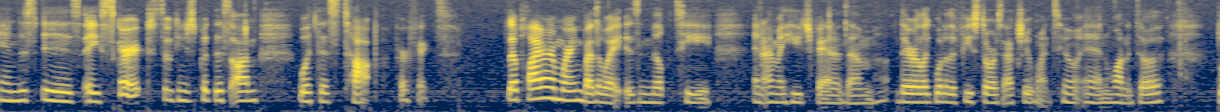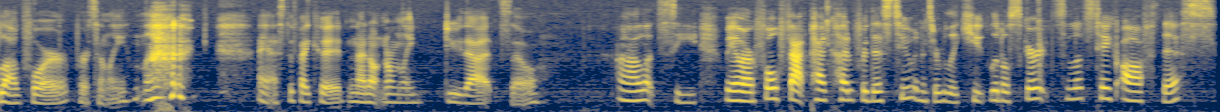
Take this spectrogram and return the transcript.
and this is a skirt, so we can just put this on with this top. Perfect. The plier I'm wearing, by the way, is Milk Tea, and I'm a huge fan of them. They're like one of the few stores I actually went to and wanted to blog for personally. I asked if I could, and I don't normally do that, so uh, let's see. We have our full fat pack HUD for this too, and it's a really cute little skirt. So let's take off this.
